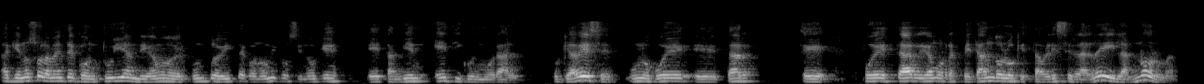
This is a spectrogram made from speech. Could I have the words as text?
a que no solamente construyan, digamos, desde el punto de vista económico, sino que eh, también ético y moral. Porque a veces uno puede eh, estar, puede estar, digamos, respetando lo que establece la ley, las normas,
